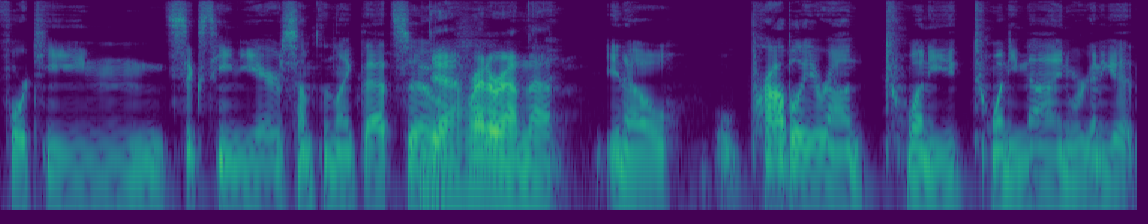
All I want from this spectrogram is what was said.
14 16 years something like that so yeah, right around that. you know, probably around 2029, we're going to get,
